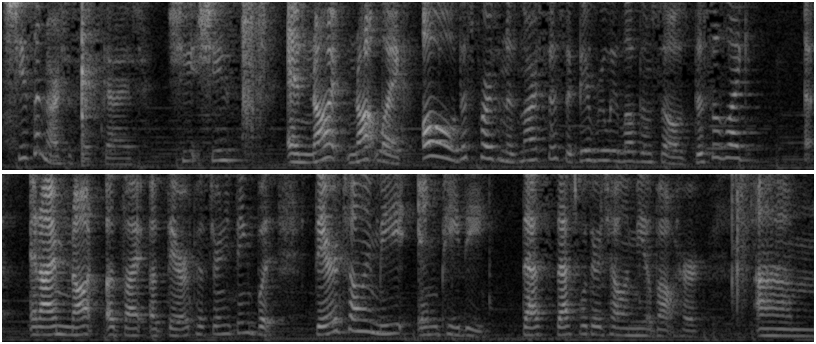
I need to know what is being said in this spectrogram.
She's a narcissist guys. She she's and not not like oh this person is narcissistic. They really love themselves. This is like and i'm not a, th- a therapist or anything but they're telling me npd that's that's what they're telling me about her. Um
